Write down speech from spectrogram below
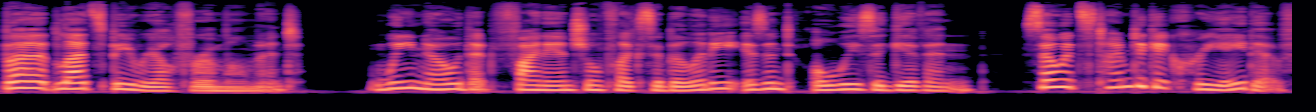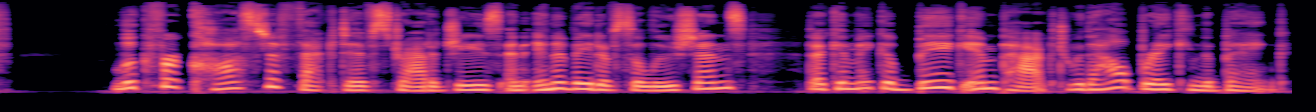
But let's be real for a moment. We know that financial flexibility isn't always a given, so it's time to get creative. Look for cost effective strategies and innovative solutions that can make a big impact without breaking the bank.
